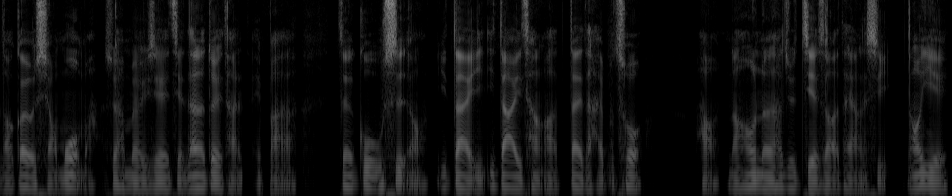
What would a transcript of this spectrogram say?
老高有小莫嘛，所以他们有一些简单的对谈，哎，把这个故事哦一带一大一唱啊带的还不错。好，然后呢，他就介绍了太阳系，然后也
